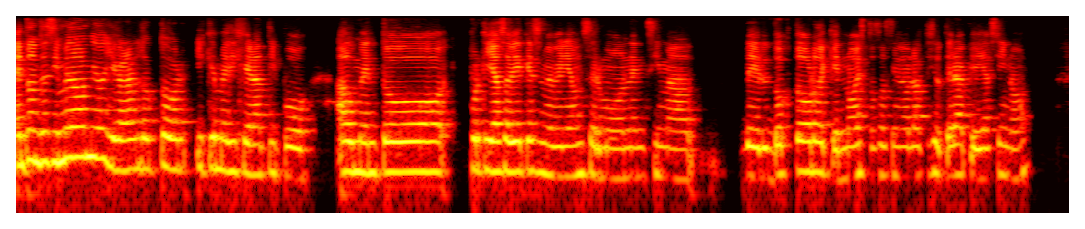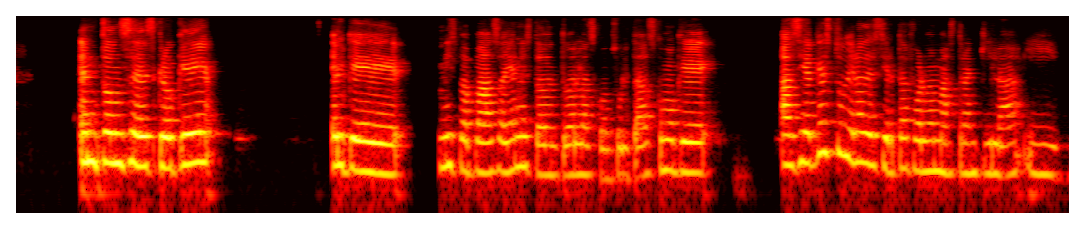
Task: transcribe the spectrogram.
Entonces sí me daba miedo llegar al doctor y que me dijera tipo, aumentó porque ya sabía que se me venía un sermón encima del doctor de que no estás haciendo la fisioterapia y así, ¿no? Entonces, creo que el que mis papás hayan estado en todas las consultas, como que hacía que estuviera de cierta forma más tranquila y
